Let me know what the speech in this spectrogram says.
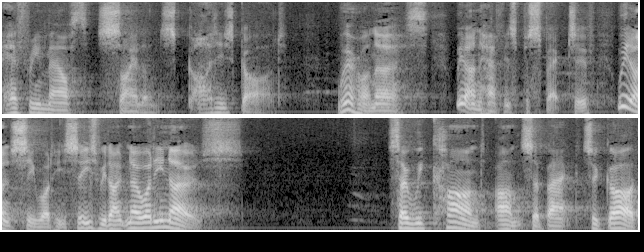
Every mouth silence. God is God. We're on earth. We don't have his perspective. We don't see what he sees. We don't know what he knows. So we can't answer back to God.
